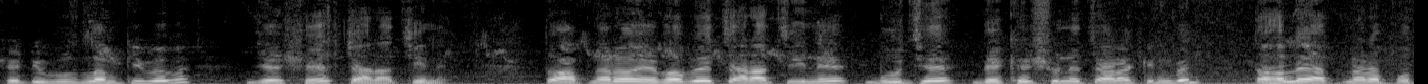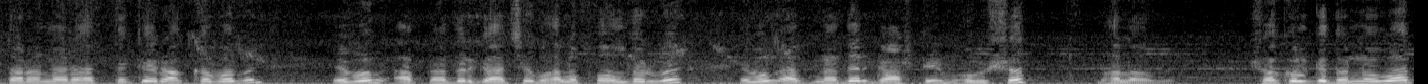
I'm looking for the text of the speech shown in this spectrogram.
সেটি বুঝলাম কীভাবে যে সে চারা চিনে। তো আপনারাও এভাবে চারা চিনে, বুঝে, দেখে শুনে চারা কিনবেন, তাহলে আপনারা প্রতারণার হাত থেকে রক্ষা পাবেন এবং আপনাদের গাছে ভালো ফল ধরবে এবং আপনাদের গাছটির ভবিষ্যৎ ভালো হবে। সকলকে ধন্যবাদ।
